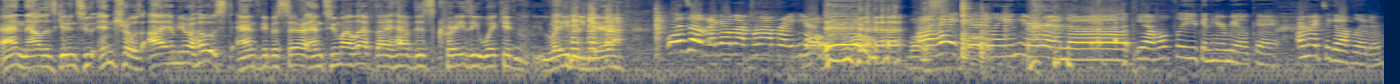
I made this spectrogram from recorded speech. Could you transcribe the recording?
And now let's get into intros. I am your host anthony becerra and to my left i have this crazy wicked lady here What's up? I got my prop right here. Uh, hey, Gary Lane here, and uh, yeah, hopefully you can hear me okay. I might take it off later.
